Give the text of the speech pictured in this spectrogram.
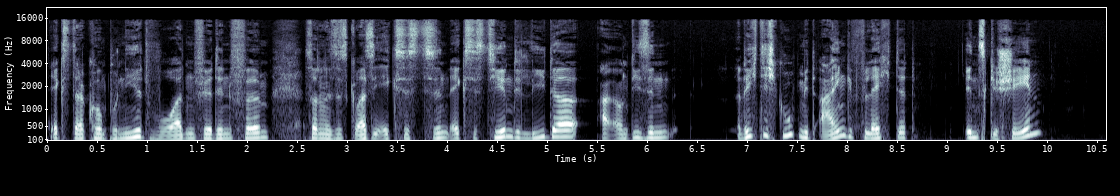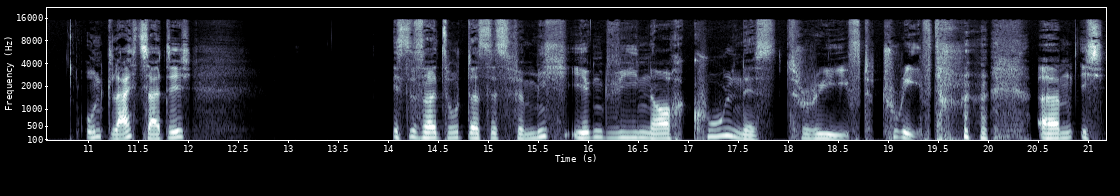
extra komponiert worden für den Film, sondern es ist quasi exist sind existierende Lieder äh, und die sind richtig gut mit eingeflechtet ins Geschehen und gleichzeitig ist es halt so, dass es für mich irgendwie nach Coolness trieft. trieft. ähm, ich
